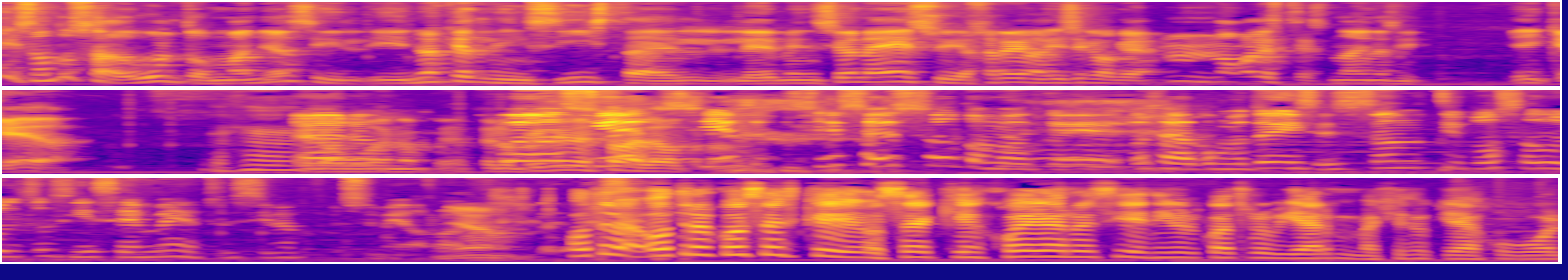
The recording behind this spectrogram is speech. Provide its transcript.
Ey, son dos adultos, man, y no es que le insista, él le menciona eso y a Harrigan le dice como que, "Mm, no molestes, no, hay así. Y ahí queda. Pero Claro. bueno, pues, pero Bueno, primero si la es, otra. si, es, si es eso, como que, o sea, como tú dices, son tipos adultos y SM, entonces sí me parece medio raro. Otra, otra cosa es que, o sea, quien juega Resident Evil 4 VR, me imagino que ya jugó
